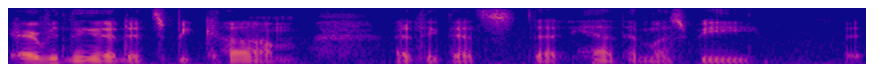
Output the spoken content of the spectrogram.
everything that it's become. I think that's that. Yeah, that must be it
